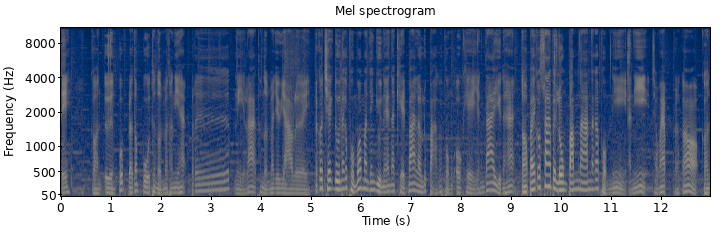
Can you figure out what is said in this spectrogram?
ซิ ก่อนอื่นปุ๊บเราต้องปูถนนมาทางนี้ฮะปึ๊บนี่ลากถนนมายาวๆเลย แล้วก็เช็คดูนะครับผมว่ามันยังอยู่ในอาณาเขตบ้านเราหรือเปล่าครับผมโอเค ยังได้อยู่นะฮะต่อไปก็สร้างเป็นโรงปั๊มน้ำนะครับผมนี่ อันนี้ชาวแวบแล้วก็ก่อน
